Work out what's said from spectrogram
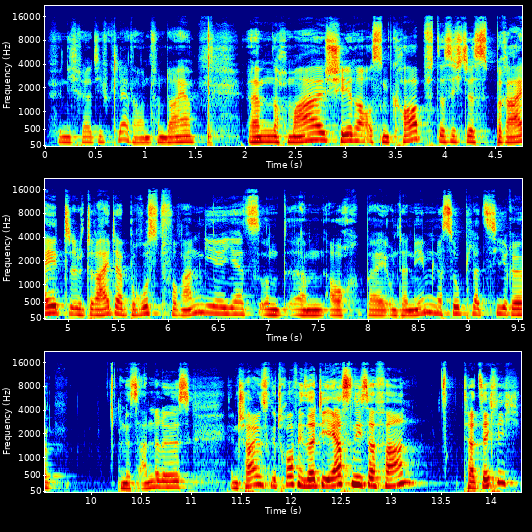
Finde ich relativ clever. Und von daher ähm, nochmal Schere aus dem Kopf, dass ich das breit, mit breiter Brust vorangehe jetzt und ähm, auch bei Unternehmen das so platziere. Und das andere ist, Entscheidung getroffen. Ihr seid die Ersten, die es erfahren. Tatsächlich,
